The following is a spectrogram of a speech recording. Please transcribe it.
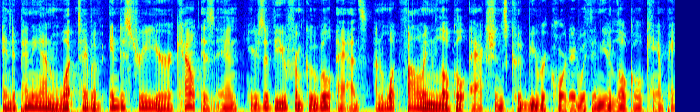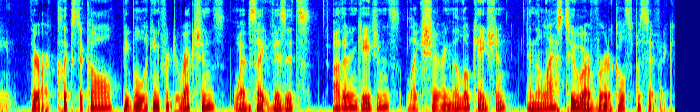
And depending on what type of industry your account is in, here's a view from Google Ads on what following local actions could be recorded within your local campaign. There are clicks to call, people looking for directions, website visits, other engagements like sharing the location, and the last two are vertical specific.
